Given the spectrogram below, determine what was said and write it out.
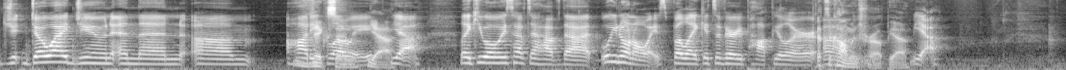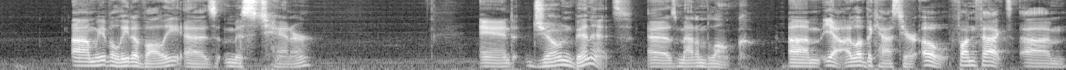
J- doe-eyed June, and then um, hottie Vixen, Chloe. yeah. yeah. Like you always have to have that. Well, you don't always, but like it's a very popular. That's a um, common trope, yeah. Yeah. Um, we have Alida Valli as Miss Tanner, and Joan Bennett as Madame Blanc. Um, yeah, I love the cast here. Oh, fun fact: um,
